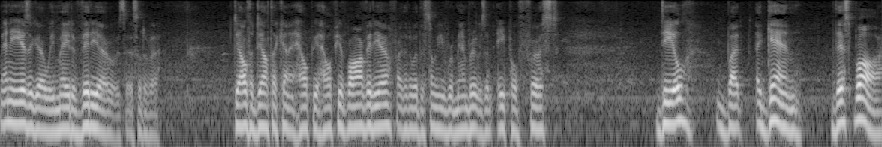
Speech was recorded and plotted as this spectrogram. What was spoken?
Many years ago, we made a video. It was a sort of a Delta Delta Can I help you help you bar video. I don't know whether some of you remember. It was an April 1st deal. But again, this bar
